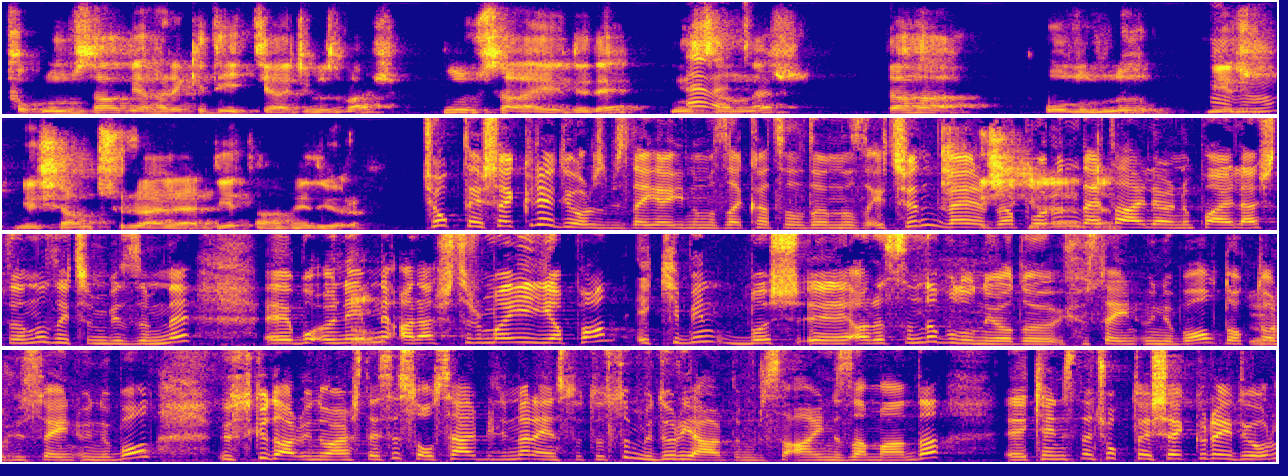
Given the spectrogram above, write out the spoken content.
toplumsal bir harekete ihtiyacımız var. Bu sayede de insanlar daha olumlu bir Hı hı. yaşam sürerler diye tahmin ediyorum. Çok teşekkür ediyoruz bize yayınımıza katıldığınız için ve raporun detaylarını paylaştığınız için bizimle. Ee, bu önemli Tamam. araştırmayı yapan ekibin baş, e, arasında bulunuyordu Hüseyin Ünübol, Doktor Evet. Hüseyin Ünübol. Üsküdar Üniversitesi Sosyal Bilimler Enstitüsü Müdür Yardımcısı aynı zamanda. E, kendisine çok teşekkür ediyoruz.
